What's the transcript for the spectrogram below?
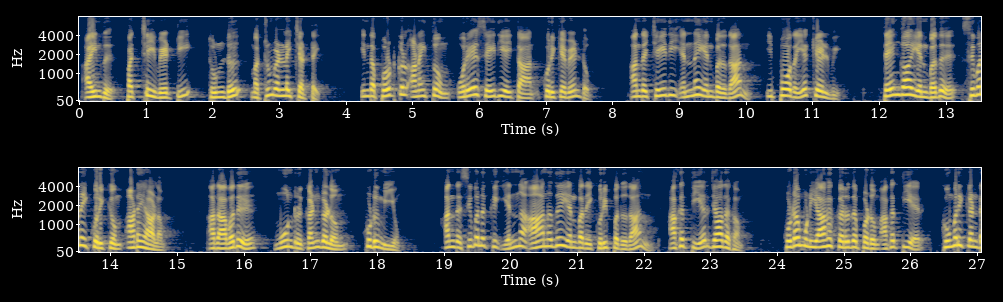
ஐந்து பச்சை வேட்டி துண்டு மற்றும் வெள்ளைச்சட்டை இந்த பொருட்கள் அனைத்தும் ஒரே செய்தியைத்தான் குறிக்க வேண்டும். அந்த செய்தி என்ன என்பதுதான் இப்போதைய கேள்வி. தேங்காய் என்பது சிவனை குறிக்கும் அடையாளம். அதாவது மூன்று கண்களும் குடுமியும். அந்த சிவனுக்கு என்ன ஆனது என்பதை குறிப்பதுதான் அகத்தியர் ஜாதகம். குடமுனியாக கருதப்படும் அகத்தியர் குமரிக்கண்ட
